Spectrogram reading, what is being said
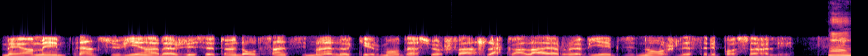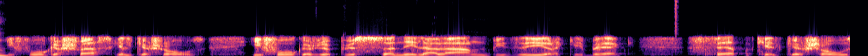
Mais en même temps, tu viens enrager. C'est un autre sentiment là, qui remonte à la surface. La colère revient et dit non, je ne laisserai pas ça aller. Hmm. Il faut que je fasse quelque chose. Il faut que je puisse sonner l'alarme puis dire à Québec, faites quelque chose,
